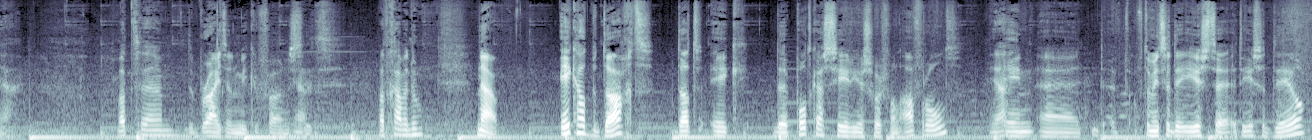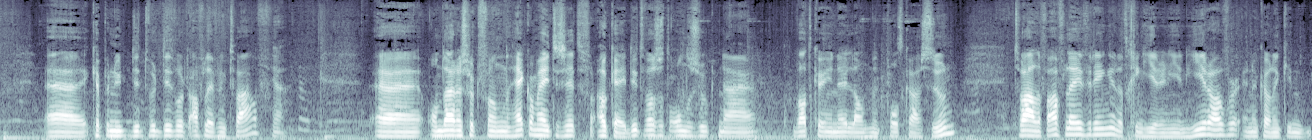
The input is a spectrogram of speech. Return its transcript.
Ja. Wat, ehm, De Brighton microfoon is Ja. dit. wat gaan we doen? Nou, ik had bedacht dat ik de podcastserie een soort van afrond. Ja? In, eh, of tenminste de eerste, het eerste deel. Eh, ik heb er nu, dit, wordt- dit wordt aflevering 12. Ja. Eh, om daar een soort van hek omheen te zetten van... Oké, dit was het onderzoek naar wat kun je in Nederland met podcasts doen. 12 afleveringen, dat ging hier en hier en hier over. En dan kan ik in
